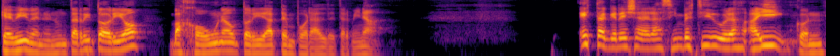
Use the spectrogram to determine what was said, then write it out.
que viven en un territorio bajo una autoridad temporal determinada. Esta querella de las investiduras, ahí con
